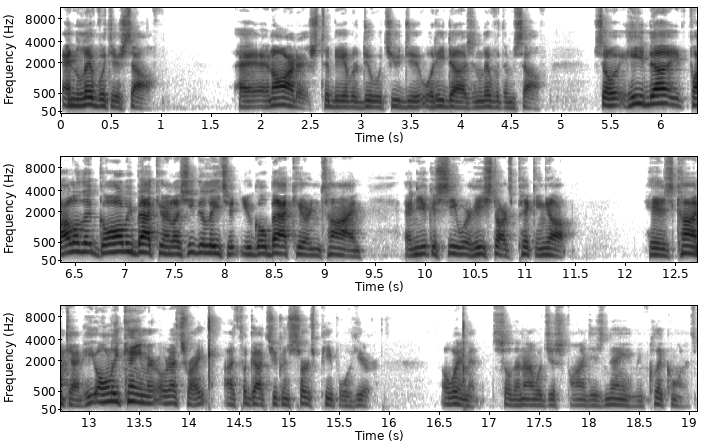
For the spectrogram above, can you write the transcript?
and live with yourself. An artist to be able to do what you do, what he does, and live with himself. So he does follow the. Go all the way back here unless he deletes it. You go back here in time, and you can see where he starts picking up his content. He only came here. Oh, that's right. I forgot you can search people here. Oh, wait a minute. So then I would just find his name and click on it.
